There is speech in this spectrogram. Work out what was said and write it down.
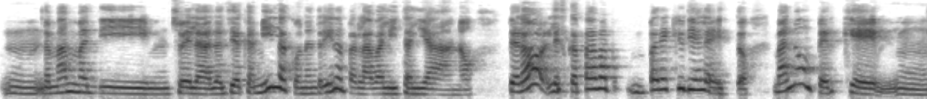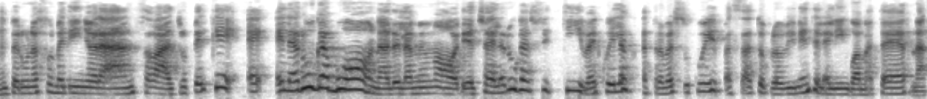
mh, mm, la mamma di, cioè la, la zia Camilla con Andrina parlava l'italiano, però le scappava parecchio dialetto, ma non perché mh, mm, per una forma di ignoranza o altro, perché è, è, la ruga buona della memoria, cioè la ruga affettiva, è quella attraverso cui è passato probabilmente la lingua materna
